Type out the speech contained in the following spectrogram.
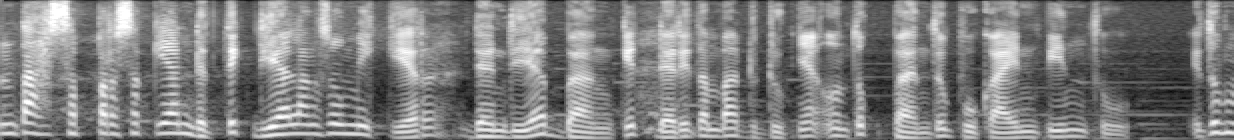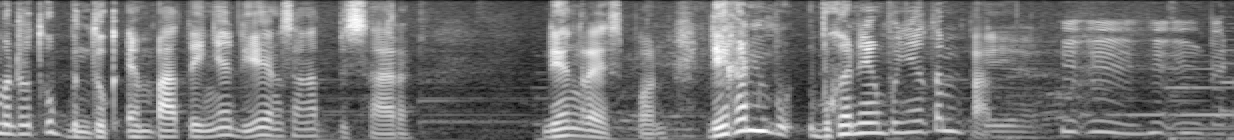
entah sepersekian detik dia langsung mikir dan dia bangkit dari tempat duduknya untuk bantu bukain pintu. Itu menurutku bentuk empatinya dia yang sangat besar. Dia ngerespon. Dia kan bu- bukan yang punya tempat. Iya. Benar.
